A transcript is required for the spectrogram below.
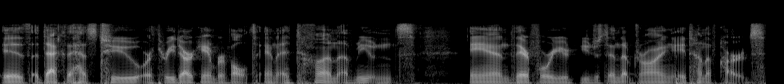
is a deck that has two or three Dark Amber Vaults and a ton of mutants, and therefore you you just end up drawing a ton of cards.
